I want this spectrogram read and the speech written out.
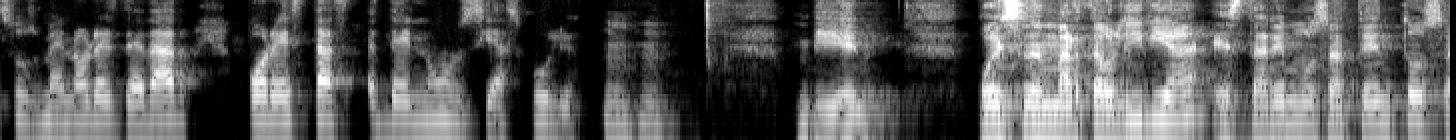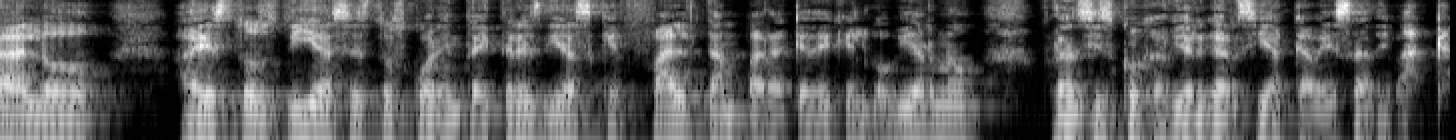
sus menores de edad por estas denuncias, Julio. Bien, pues eh, Marta Olivia, estaremos atentos a lo a estos días, estos 43 días que faltan para que deje el gobierno Francisco Javier García Cabeza de Vaca.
